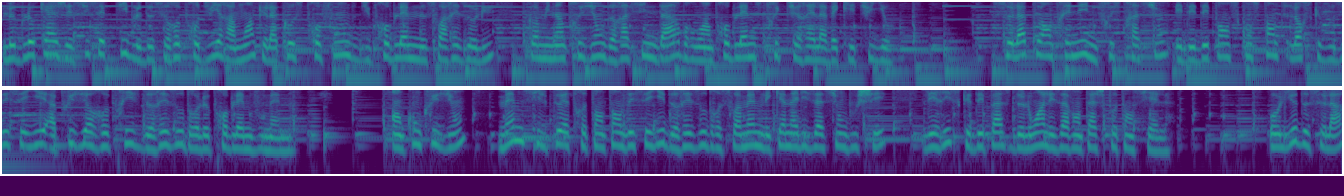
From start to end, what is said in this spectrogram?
le blocage est susceptible de se reproduire à moins que la cause profonde du problème ne soit résolue, comme une intrusion de racines d'arbres ou un problème structurel avec les tuyaux. Cela peut entraîner une frustration et des dépenses constantes lorsque vous essayez à plusieurs reprises de résoudre le problème vous-même. En conclusion, même s'il peut être tentant d'essayer de résoudre soi-même les canalisations bouchées, les risques dépassent de loin les avantages potentiels. Au lieu de cela,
